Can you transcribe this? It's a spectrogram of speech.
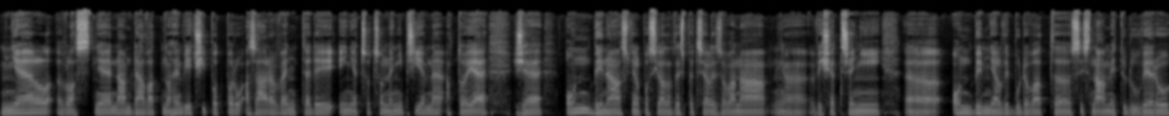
měl vlastně nám dávat mnohem větší podporu a zároveň tedy i něco, co není příjemné a to je, že on by nás měl posílat na ty specializovaná eh, vyšetření, eh, on by měl vybudovat eh, si s námi tu důvěru,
